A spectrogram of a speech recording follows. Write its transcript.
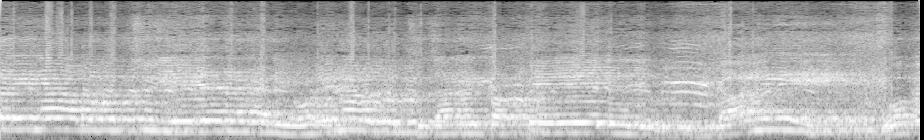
ఏ టికెట్ అయినా అడగచ్చు ఏదైనా కానీ ఎవరైనా అడగచ్చు. దానికి తప్పే లేదు. కానీ ఒక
